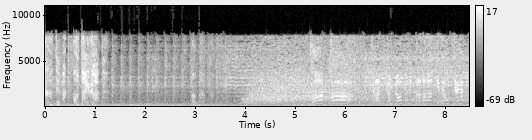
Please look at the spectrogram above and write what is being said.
勝てば答えが。ちょっとチャンピオンロープに体を預けて起き上がった。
